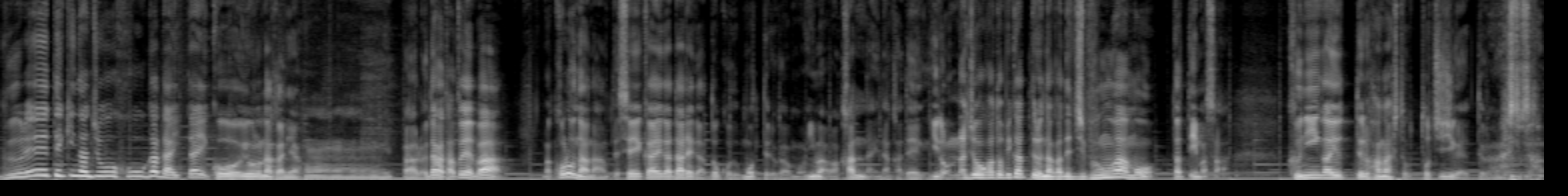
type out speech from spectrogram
グレー的な情報が大体こう世の中にはふーんいっぱいある。だから例えばまあ、コロナなんて正解が誰がどこで持ってるかもう今分かんない中でいろんな情報が飛び交ってる中で自分はもうだって今さ国が言ってる話と都知事が言ってる話とさ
